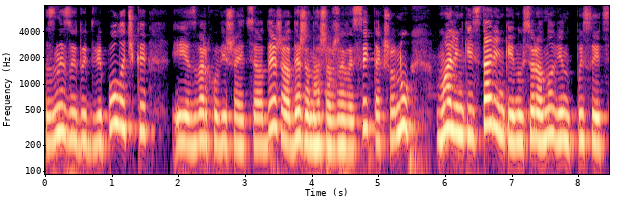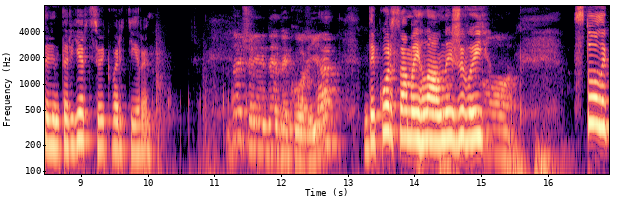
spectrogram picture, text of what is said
Знизу йдуть дві полочки, і зверху вішається одежа. Одежа наша вже висить. Так що, ну, маленький, старенький, але все одно він вписується в інтер'єр цієї квартири. Далі йде декор. Я. Декор самий главний, живий. Столик,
